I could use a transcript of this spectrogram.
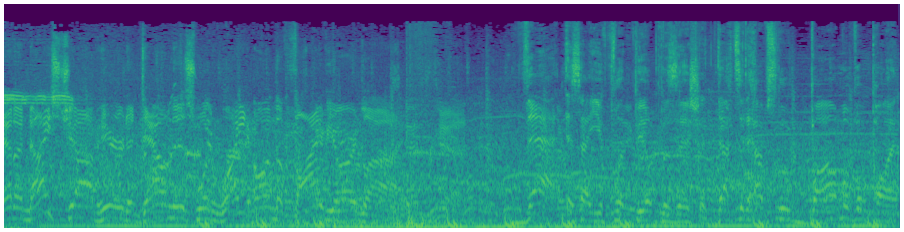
And a nice job here to down this one right on the five-yard line. That is how you flip field position. That's an absolute bomb of a punt.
